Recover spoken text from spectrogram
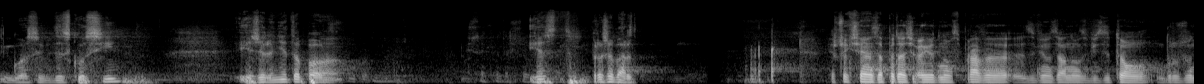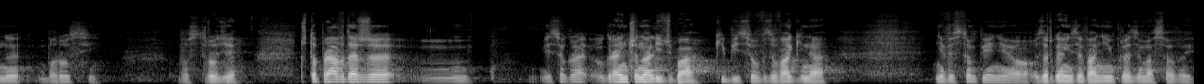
głosy w dyskusji? Jeżeli nie, to po... Jest? Proszę bardzo. Jeszcze chciałem zapytać o jedną sprawę związaną z wizytą drużyny Borussii w Ostrudzie. Czy to prawda, że mm, jest ogra- ograniczona liczba kibiców z uwagi na niewystąpienie o zorganizowanie imprezy masowej?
